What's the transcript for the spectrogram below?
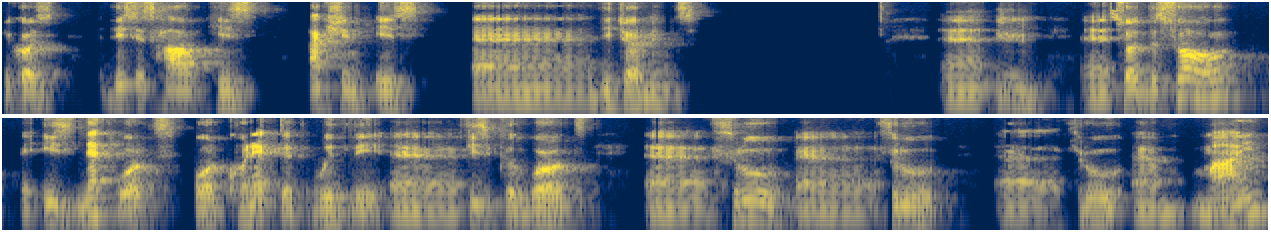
because this is how his action is uh, determined. Uh, uh so the soul is networked or connected with the uh, physical world through through through um, mind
